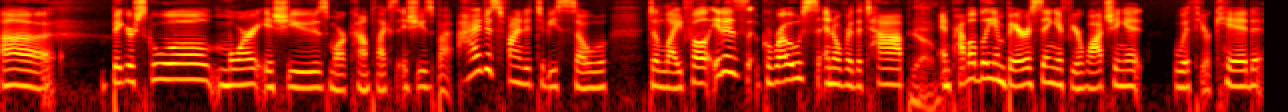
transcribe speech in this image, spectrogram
uh, bigger school, more issues, more complex issues. But I just find it to be so delightful. It is gross and over the top Yeah. and probably embarrassing if you're watching it with your kid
